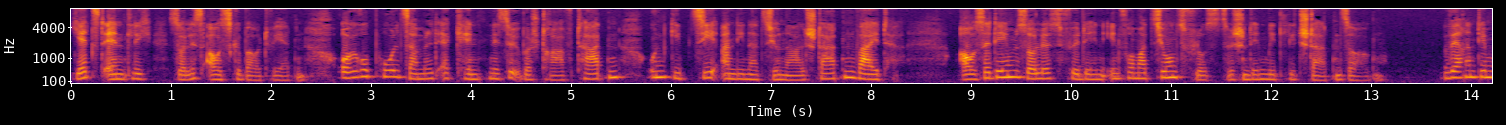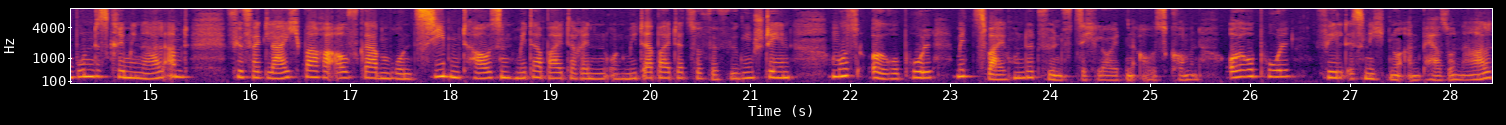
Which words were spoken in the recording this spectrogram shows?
Jetzt endlich soll es ausgebaut werden. Europol sammelt Erkenntnisse über Straftaten und gibt sie an die Nationalstaaten weiter. Außerdem soll es für den Informationsfluss zwischen den Mitgliedstaaten sorgen während dem Bundeskriminalamt für vergleichbare Aufgaben rund 7000 Mitarbeiterinnen und Mitarbeiter zur Verfügung stehen, muss Europol mit 250 Leuten auskommen. Europol fehlt es nicht nur an Personal,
